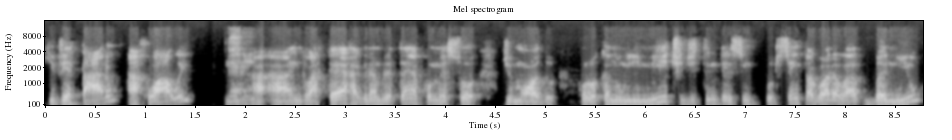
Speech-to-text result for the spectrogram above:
que vetaram a Huawei, né? a, a Inglaterra, a Grã-Bretanha começou de modo colocando um limite de 35%, agora ela baniu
